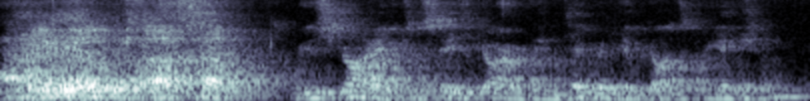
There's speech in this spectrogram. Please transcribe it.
I will, with God's help. Will you strive to safeguard the integrity of God's creation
